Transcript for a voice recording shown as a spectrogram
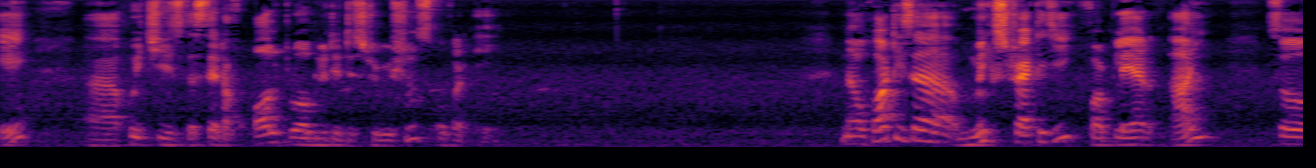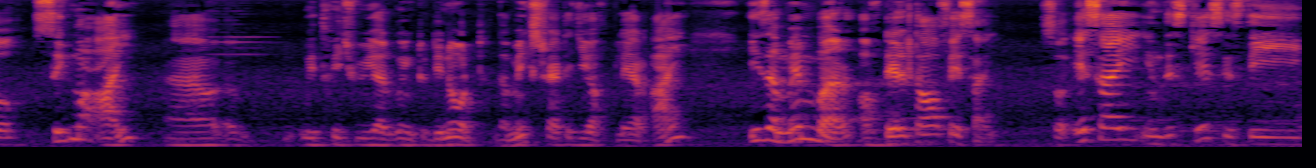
A which is the set of all probability distributions over A. Now what is a mixed strategy for player I? So sigma I with which we are going to denote the mixed strategy of player I is a member of delta of SI. So SI in this case is the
